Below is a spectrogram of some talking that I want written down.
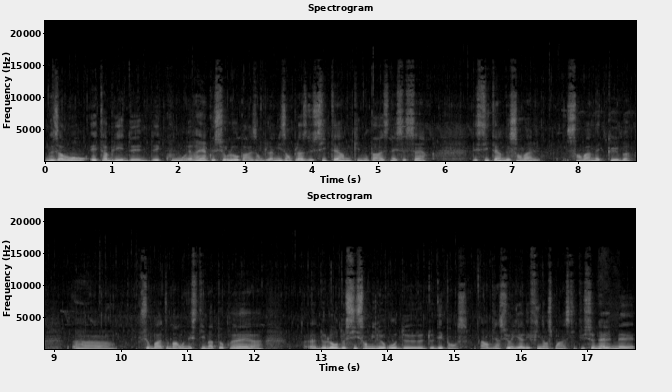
nous avons établi des, coûts, et rien que sur l'eau, par exemple, la mise en place de citernes qui nous paraissent nécessaires, des citernes de 120 120 mètres cubes. Euh, sur Bratemar, on estime à peu près euh, de l'ordre de 600 000 euros de, dépenses. Alors bien sûr, il y a les financements institutionnels, mais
